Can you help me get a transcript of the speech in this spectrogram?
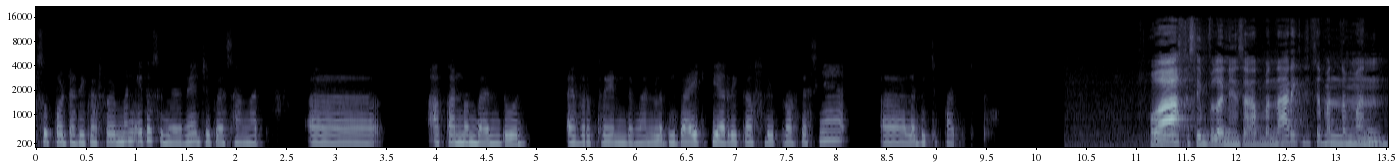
support dari government itu sebenarnya juga sangat akan membantu Evergreen dengan lebih baik biar recovery prosesnya uh, lebih cepat. Gitu. Wah, kesimpulan yang sangat menarik nih teman-teman.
